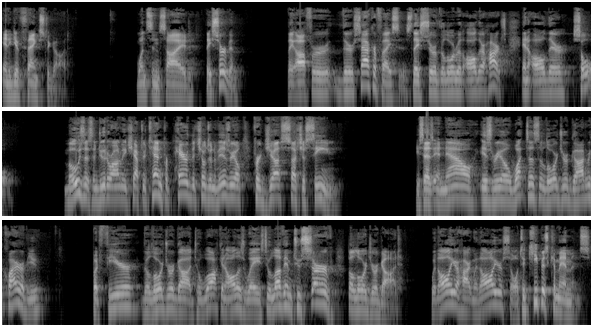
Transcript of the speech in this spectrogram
and to give thanks to God. Once inside, they serve Him. They offer their sacrifices. They serve the Lord with all their hearts and all their soul. Moses in Deuteronomy chapter 10 prepared the children of Israel for just such a scene. He says, And now, Israel, what does the Lord your God require of you? But fear the Lord your God, to walk in all his ways, to love him, to serve the Lord your God with all your heart and with all your soul, to keep his commandments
